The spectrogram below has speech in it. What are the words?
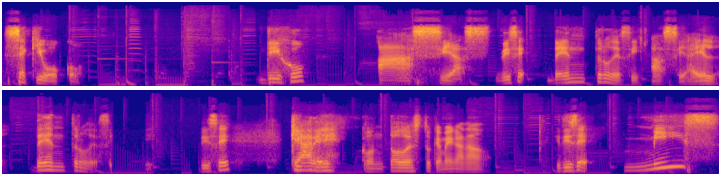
se equivocó. Dijo hacia, dice dentro de sí, hacia él, dentro de sí. Dice, ¿qué haré con todo esto que me he ganado? Y dice, mis,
